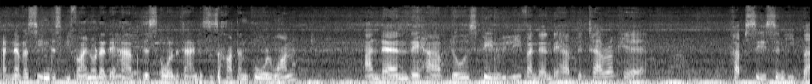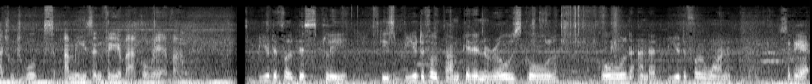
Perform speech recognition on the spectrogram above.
I've never seen this before. I know that they have this all the time. This is a hot and cold one. And then they have those pain relief and then they have the Terra Care capsaicin heat patch which works amazing for your back or wherever. Beautiful display. These beautiful pumpkin in rose gold gold and that beautiful one. So they're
